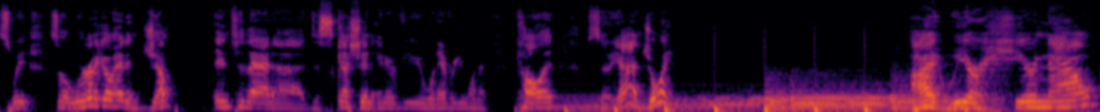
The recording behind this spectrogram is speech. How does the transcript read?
sweet. So we're gonna go ahead and jump into that uh, discussion, interview, whatever you want to call it. So yeah, enjoy. All right, we are here now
